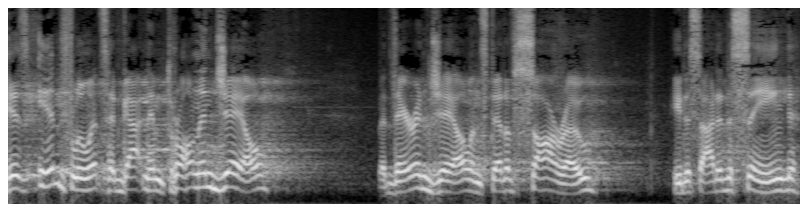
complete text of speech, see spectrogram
His influence had gotten him thrown in jail. But there in jail, instead of sorrow, he decided to sing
